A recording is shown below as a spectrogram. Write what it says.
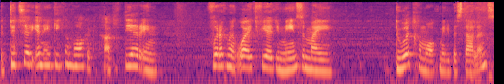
'n toetser eenetjie gemaak. Ek het geakkiteer en voor ek my oë uitvee het die mense my doodgemaak met die bestellings.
